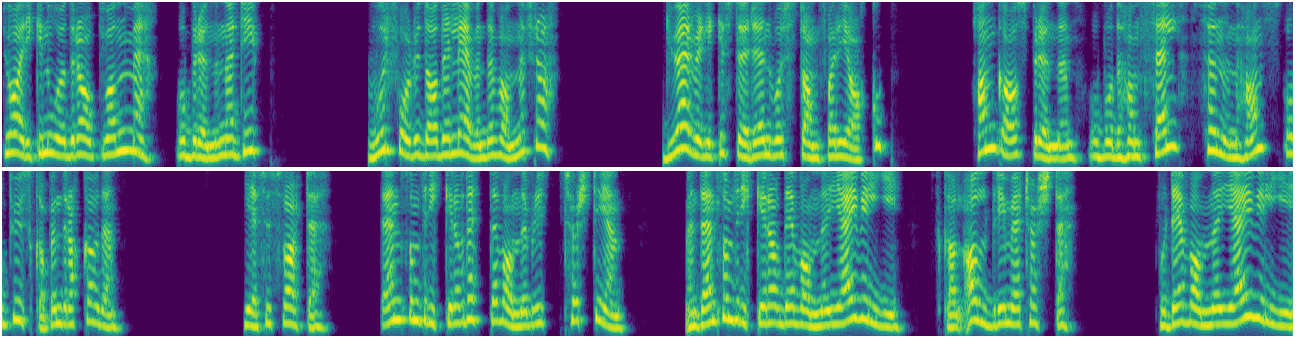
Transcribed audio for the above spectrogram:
du har ikke noe å dra opp vann med, og brønnen er dyp. Hvor får du da det levende vannet fra? Du er vel ikke større enn vår stamfar Jakob? Han ga oss brønnen, og både han selv, sønnene hans og buskapen drakk av den. Jesus svarte, Den som drikker av dette vannet blir tørst igjen, men den som drikker av det vannet jeg vil gi, skal aldri mer tørste. For det vannet jeg vil gi,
